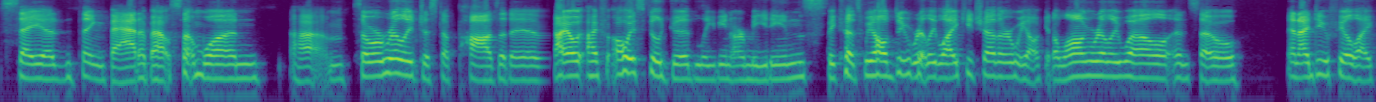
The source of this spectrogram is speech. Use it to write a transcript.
say anything bad about someone um, so we're really just a positive. I I always feel good leaving our meetings because we all do really like each other. We all get along really well, and so and I do feel like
